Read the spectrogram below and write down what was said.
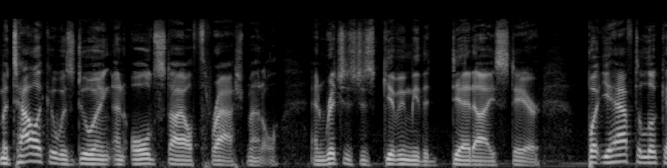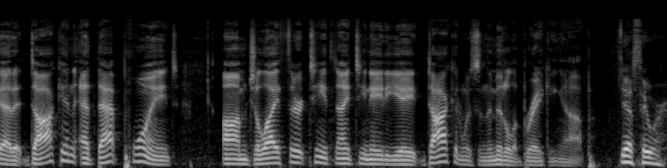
Metallica was doing an old style thrash metal, and Rich is just giving me the dead eye stare. But you have to look at it. Dokken at that point, um, July thirteenth, nineteen eighty-eight, Dokken was in the middle of breaking up Yes, they were.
